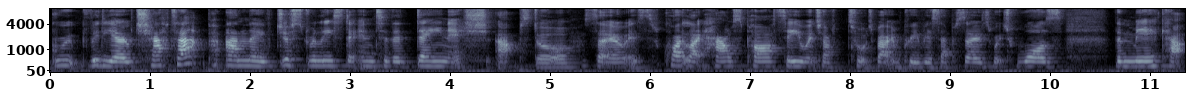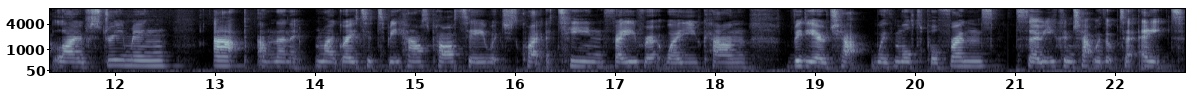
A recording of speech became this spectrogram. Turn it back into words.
group video chat app, and they've just released it into the Danish App Store. So, it's quite like Houseparty, which I've talked about in previous episodes, which was the Meerkat live streaming app and then it migrated to be Houseparty, which is quite a teen favourite where you can video chat with multiple friends. So you can chat with up to eight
